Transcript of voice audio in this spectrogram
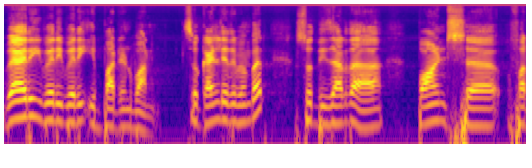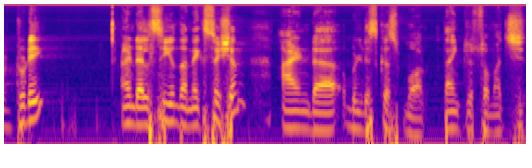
Very very very important one. So kindly remember. So these are the points uh, for today. And I'll see you in the next session and uh, we'll discuss more. Thank you so much.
